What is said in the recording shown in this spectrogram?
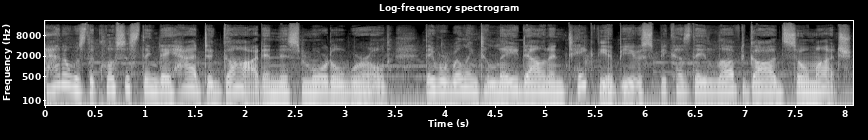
Anna was the closest thing they had to God in this mortal world. They were willing to lay down and take the abuse because they loved God so much.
